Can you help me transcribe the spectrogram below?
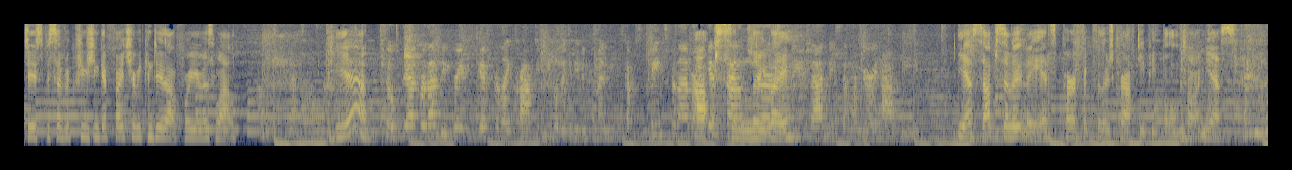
do a specific Fusion gift voucher, we can do that for you as well. Yeah. So yeah, for that'd be a great gift for like crafty people. They could even come in and pick up some paints for them or a gift Absolutely. voucher. something like That makes someone very happy. Yes, absolutely. It's perfect for those crafty people in town, yes.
